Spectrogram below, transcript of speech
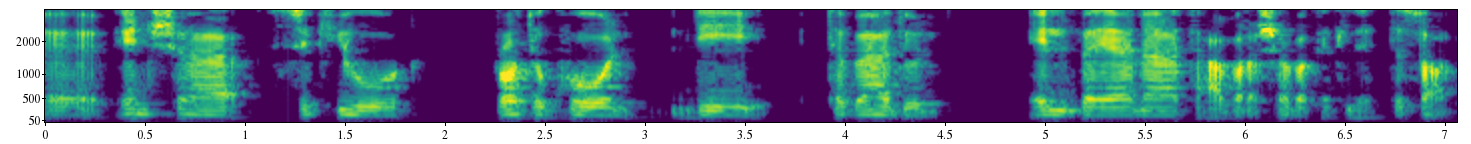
لإنشاء secure protocol لتبادل البيانات عبر شبكة الاتصال.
